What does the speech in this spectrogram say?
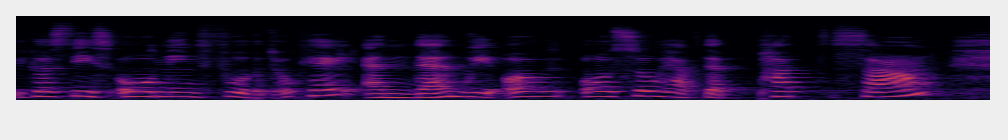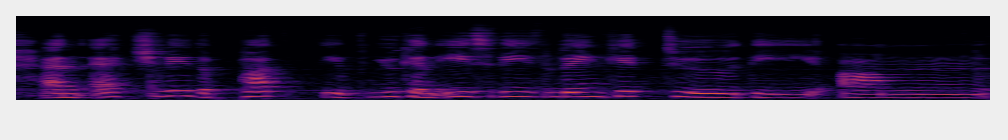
because these all mean food okay? And then we also have the pat sound. And actually the pat if you can easily link it to the um,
